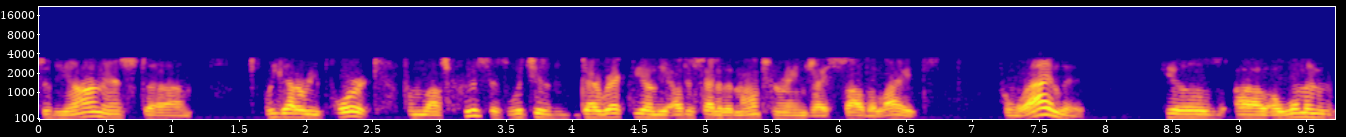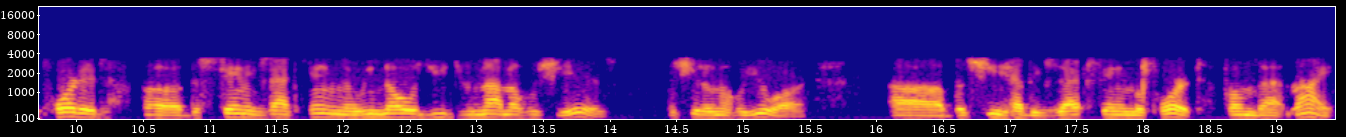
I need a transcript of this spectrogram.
to be honest, um, we got a report from Las Cruces, which is directly on the other side of the mountain range. I saw the lights from where I live. Goes, uh, a woman reported uh, the same exact thing, and we know you do not know who she is, and she don't know who you are. Uh, but she had the exact same report from that night.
